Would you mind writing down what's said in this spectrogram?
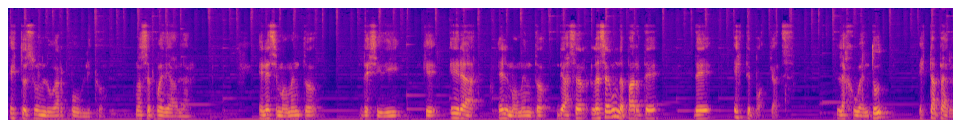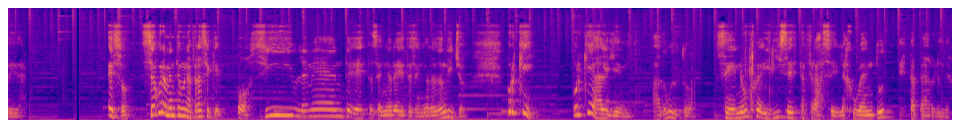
Esto es un lugar público, no se puede hablar. En ese momento decidí que era el momento de hacer la segunda parte de este podcast. La juventud está perdida. Eso seguramente es una frase que posiblemente estas señoras y este señores han dicho. ¿Por qué? ¿Por qué alguien adulto se enoja y dice esta frase, la juventud está perdida?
